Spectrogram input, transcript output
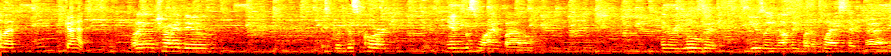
Go ahead. What I'm gonna try to do is put this cork in this wine bottle and remove it using nothing but a plastic bag.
